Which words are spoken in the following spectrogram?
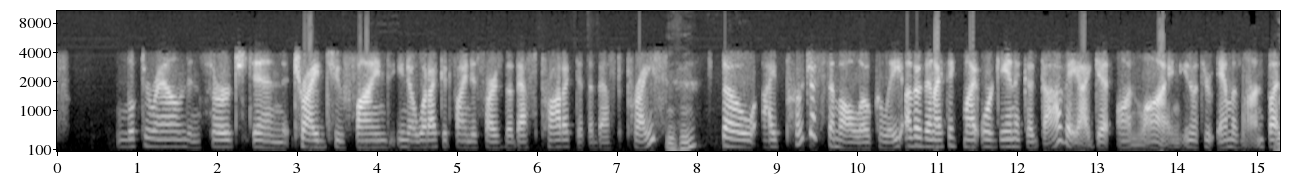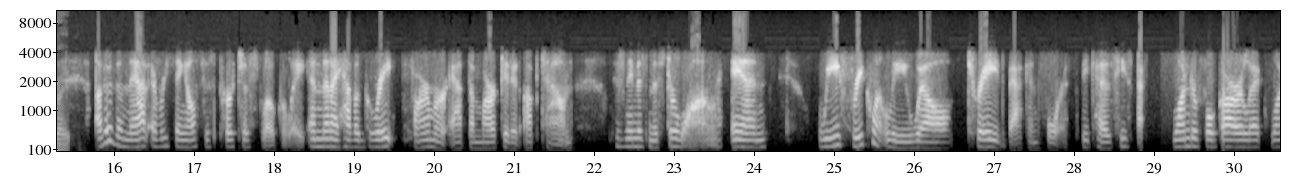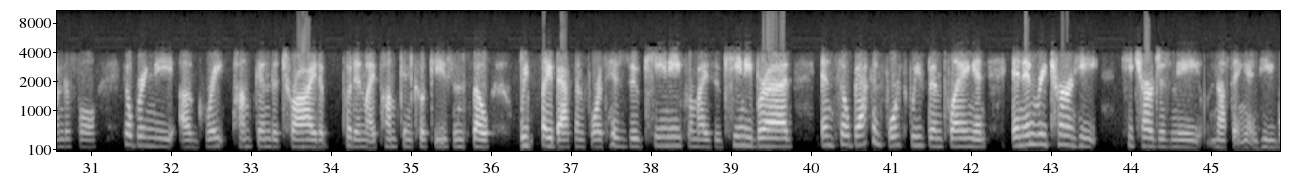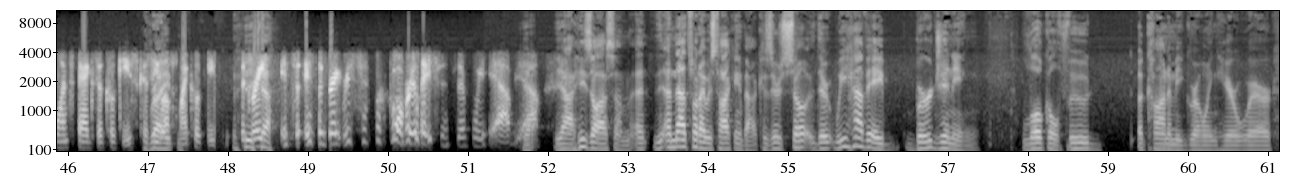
looked around and searched and tried to find, you know, what I could find as far as the best product at the best price. Mm-hmm. So I purchased them all locally, other than I think my organic agave I get online, you know, through Amazon. But right. other than that, everything else is purchased locally. And then I have a great farmer at the market at Uptown. His name is Mr. Wong. And we frequently will trade back and forth because he's wonderful garlic, wonderful. He'll bring me a great pumpkin to try to put in my pumpkin cookies. And so we play back and forth his zucchini for my zucchini bread. And so back and forth we've been playing and, and in return he, he charges me nothing and he wants bags of cookies because right. he loves my cookies. It's a great, yeah. it's, it's a great reciprocal relationship we have. Yeah. Yeah, yeah he's awesome. And, and that's what I was talking about because there's so there, we have a burgeoning local food economy growing here where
